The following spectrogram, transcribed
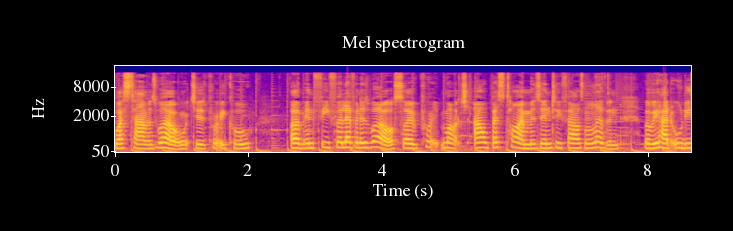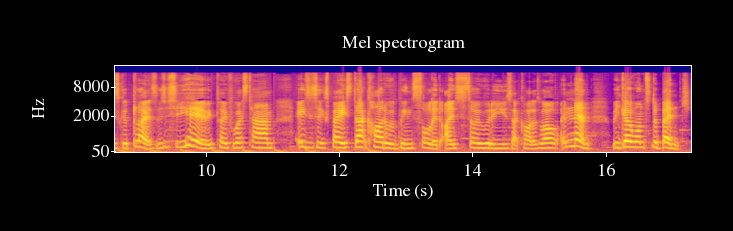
West Ham as well, which is pretty cool. um, in FIFA 11 as well. So pretty much our best time was in 2011, where we had all these good players. As you see here, we played for West Ham, 86 pace. That card would have been solid. I so would have used that card as well. And then we go onto the bench.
